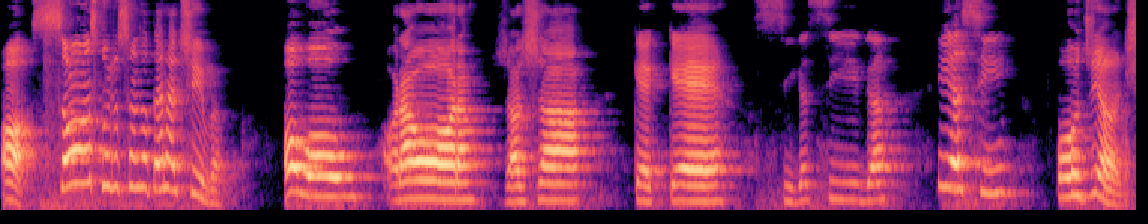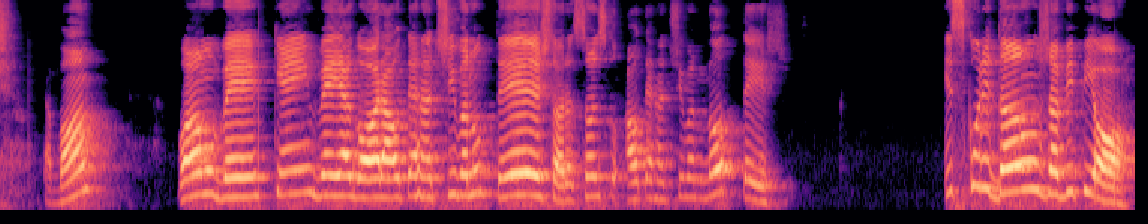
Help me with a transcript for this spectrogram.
Ó, são as conjunções alternativas. Ou, ou, ora, ora, já, já, quer, quer, siga, siga. E assim por diante. Tá bom? Vamos ver quem veio agora a alternativa no texto. Orações alternativa no texto. Escuridão já vi pior.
